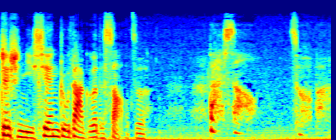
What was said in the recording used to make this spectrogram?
这是你先住大哥的嫂子，大嫂，坐吧。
